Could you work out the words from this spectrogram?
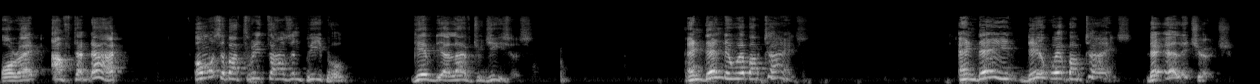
all right? After that almost about 3000 people gave their life to jesus. And then they were baptized. And then they were baptized the early church.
